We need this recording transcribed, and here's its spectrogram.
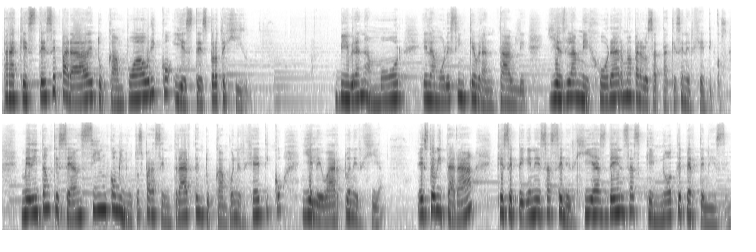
para que estés separada de tu campo áurico y estés protegido. Vibra en amor, el amor es inquebrantable y es la mejor arma para los ataques energéticos. Medita aunque sean 5 minutos para centrarte en tu campo energético y elevar tu energía. Esto evitará que se peguen esas energías densas que no te pertenecen.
